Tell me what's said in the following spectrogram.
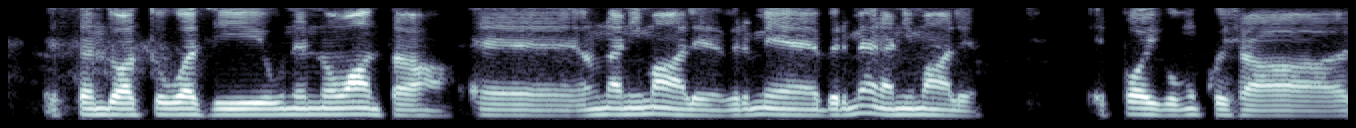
essendo alto quasi 1,90 è un animale, per me, per me è un animale. E poi comunque ha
